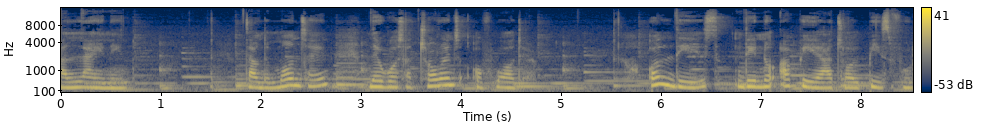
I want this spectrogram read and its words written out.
and lightning. Down the mountain there was a torrent of water. All this did not appear at all peaceful.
